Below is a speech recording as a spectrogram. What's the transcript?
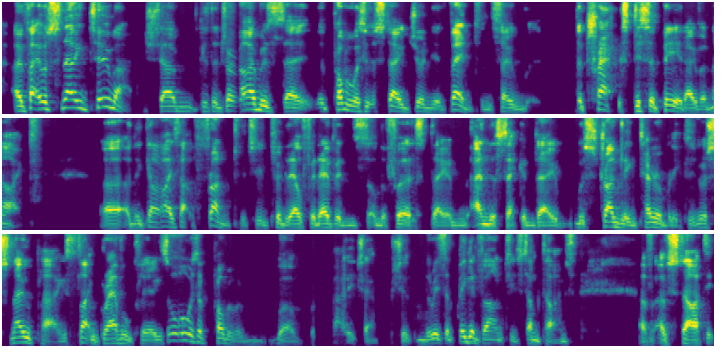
in fact, it was snowing too much because um, the drivers. Uh, the problem was it was snowing during the event, and so the tracks disappeared overnight. Uh, and the guys up front, which included Elfyn Evans on the first day and, and the second day, were struggling terribly because there was snow plowing. It's like gravel clearing. It's always a problem. Well, rally championship. There is a big advantage sometimes of, of starting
